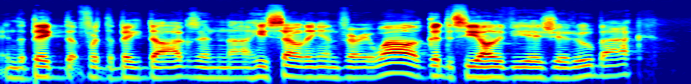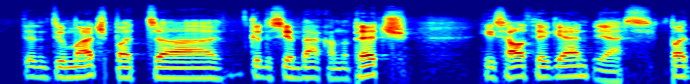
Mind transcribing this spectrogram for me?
in the big for the big dogs, and uh, he's settling in very well. Good to see Olivier Giroud back. Didn't do much, but uh, good to see him back on the pitch. He's healthy again. Yes. But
